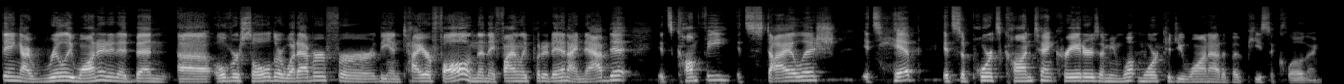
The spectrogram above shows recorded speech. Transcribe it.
thing I really wanted, and it had been uh, oversold or whatever for the entire fall. And then they finally put it in. I nabbed it. It's comfy, it's stylish, it's hip, it supports content creators. I mean, what more could you want out of a piece of clothing?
